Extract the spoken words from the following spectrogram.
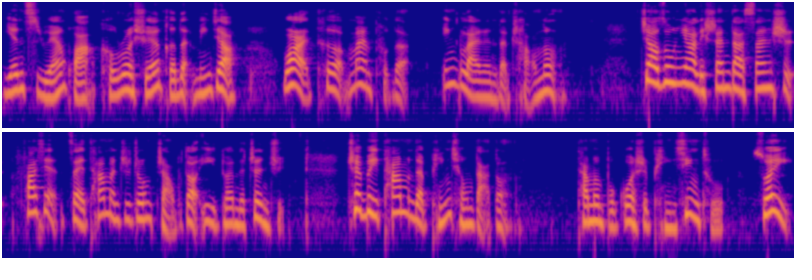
言辞圆滑、口若悬河的名叫瓦尔特·曼普的英格兰人的嘲弄。教宗亚历山大三世发现，在他们之中找不到异端的证据，却被他们的贫穷打动。他们不过是平信徒，所以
